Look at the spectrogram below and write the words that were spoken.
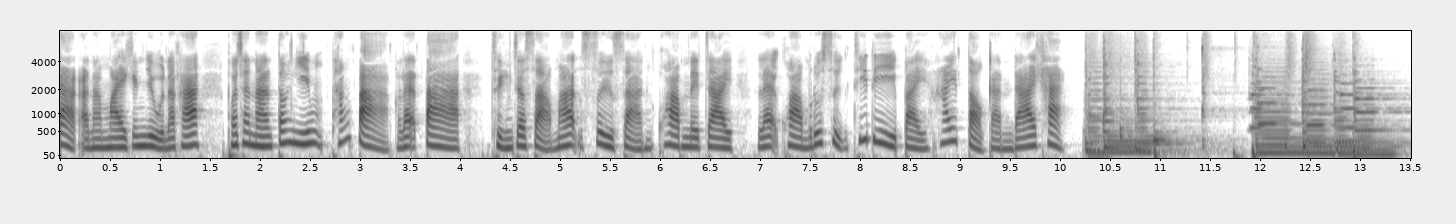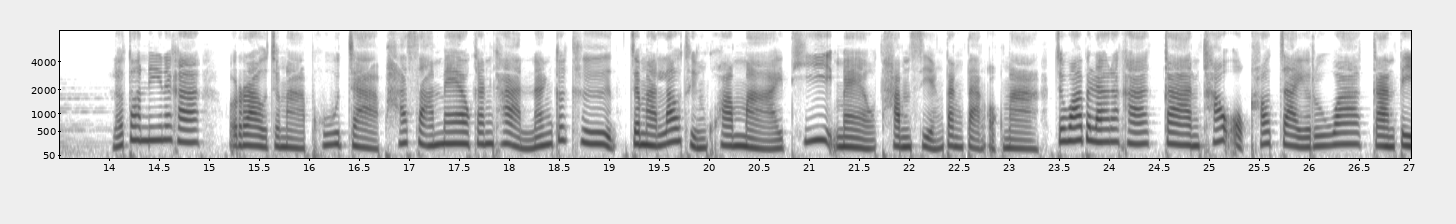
กากอนามัยกันอยู่นะคะ เพราะฉะนั้นต้องยิ้มทั้งปากและตา ถึงจะสามารถสื่อสารความในใจ และความรู้สึกที่ดีไปให้ต่อกันได้ค่ะ แล้วตอนนี้นะคะ เราจะมาพูดจาภาษาแมวกันค่ะ นั่นก็คือจะมาเล่าถึงความหมายที่แมวทำเสียงต่างๆออกมา จะว่าไปแล้วนะคะ การเข้าอกเข้าใจหรือว่าการตี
